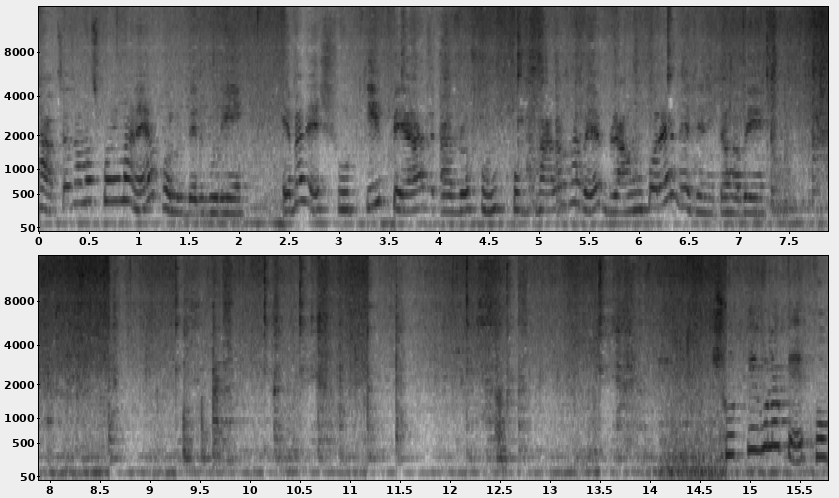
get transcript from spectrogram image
হাফ চা চামচ পরিমাণে হলুদের গুঁড়ি। এবারে শুটকি, পেঁয়াজ আর রসুন খুব ভালোভাবে ব্রাউন করে ভেজে নিতে হবে। শুটকিগুলোকে খুব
